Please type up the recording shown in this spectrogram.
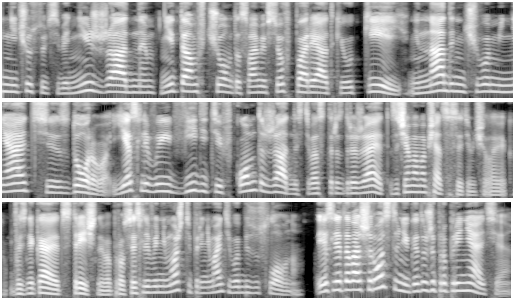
вы не чувствуете себя ни жадным, ни там в чем-то, с вами все в порядке, окей, не надо ничего менять, э, здорово. Если вы видите в ком-то жадность, вас это раздражает, зачем вам общаться с этим человеком? Возникает встречный вопрос, если вы не можете принимать его безусловно. Если это ваш родственник, это уже про принятие.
